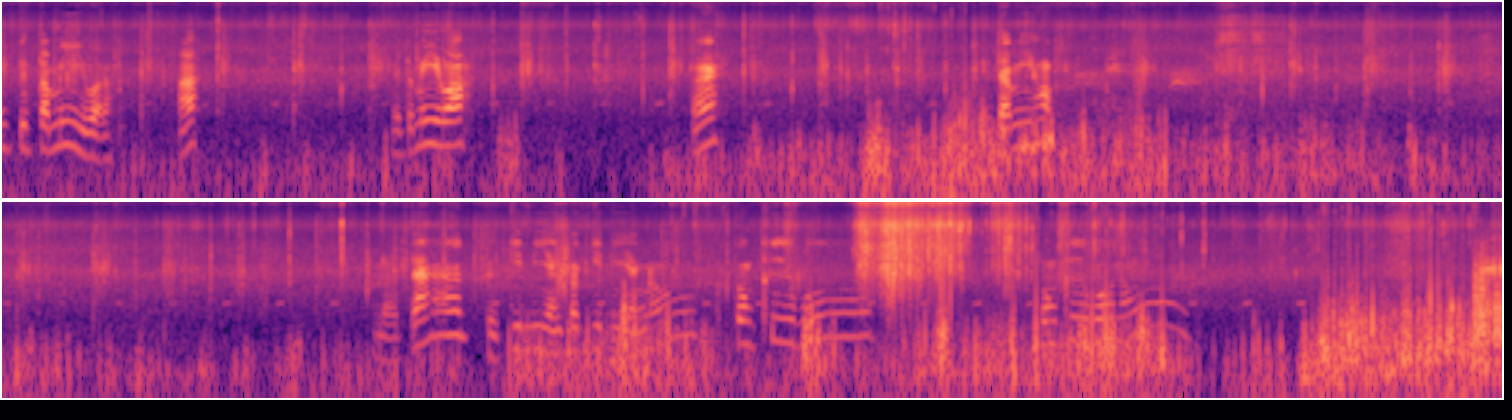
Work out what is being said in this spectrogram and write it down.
มันเป็นตะมี่วะฮะเป็นตะมี่วะฮะเป็นตะมี่ฮะหน่อยจ้าถือกินอีหยังต้องกินอีหยังเนาะต้องคือบ่ต้องคือบ่เนาะเอ๊ะ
